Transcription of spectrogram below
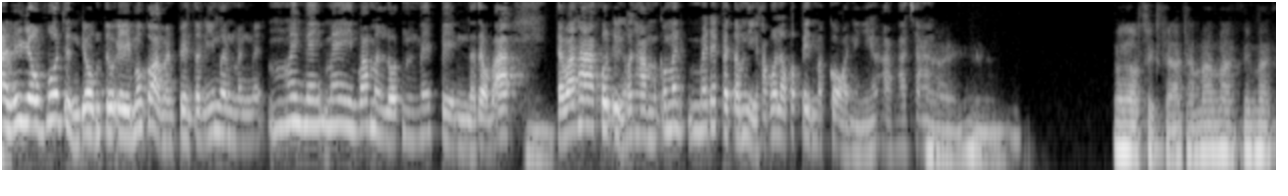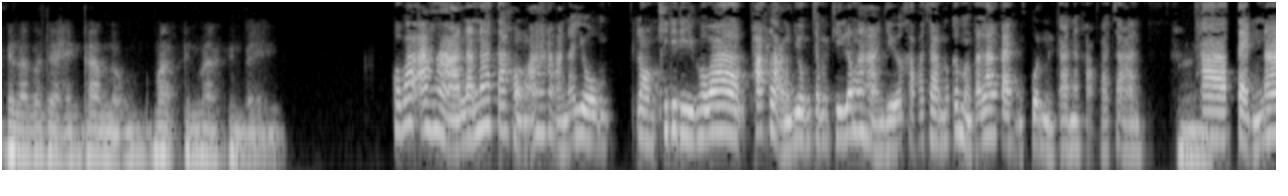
อันนี้โยมพูดถึงโยมตัวเองเมื่อก่อนมันเป็นตอนนี้มันมันไม่ไม่ไม่ว่ามันลดมันไม่เป็นแต่ว่า แต่ว่าถ้าคนอื่นเขาทำก็ไม่ไม่ได้ไปตำหนิครับเพราะเราก็เป็นมาก่อนอย่างนี้ค่ะพระอาจารย์ใช่เมื่อเราศึกษาธรรมะมากขึ้นมากขึ้นเราก็จะเห็นความหลงมากขึ้นมากขึ้นไปเองเพราะว่าอาหารนะหน้าตาของอาหารนะโยมลองคิดดีๆเพราะว่าพักหลังโยมจะมาคิดเรื่องอาหารเยอะค่ะพระอาจารย์มันก็เหมือนกับร่างกายของคนเหมือนกันนะคะพระอาจารย์ ทาแต่งหน้า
